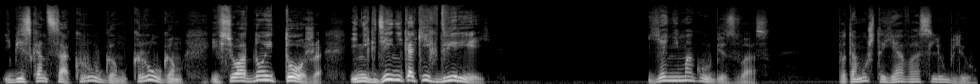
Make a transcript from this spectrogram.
и без конца кругом, кругом, и все одно и то же, и нигде никаких дверей. Я не могу без вас, потому что я вас люблю.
